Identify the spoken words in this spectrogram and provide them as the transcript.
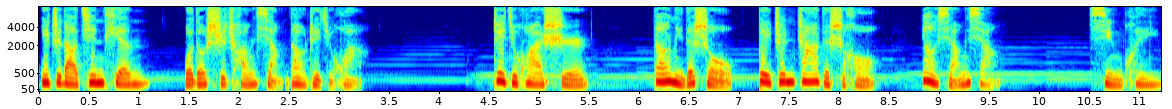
一直到今天，我都时常想到这句话。这句话是：当你的手被针扎的时候，要想想。幸亏，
